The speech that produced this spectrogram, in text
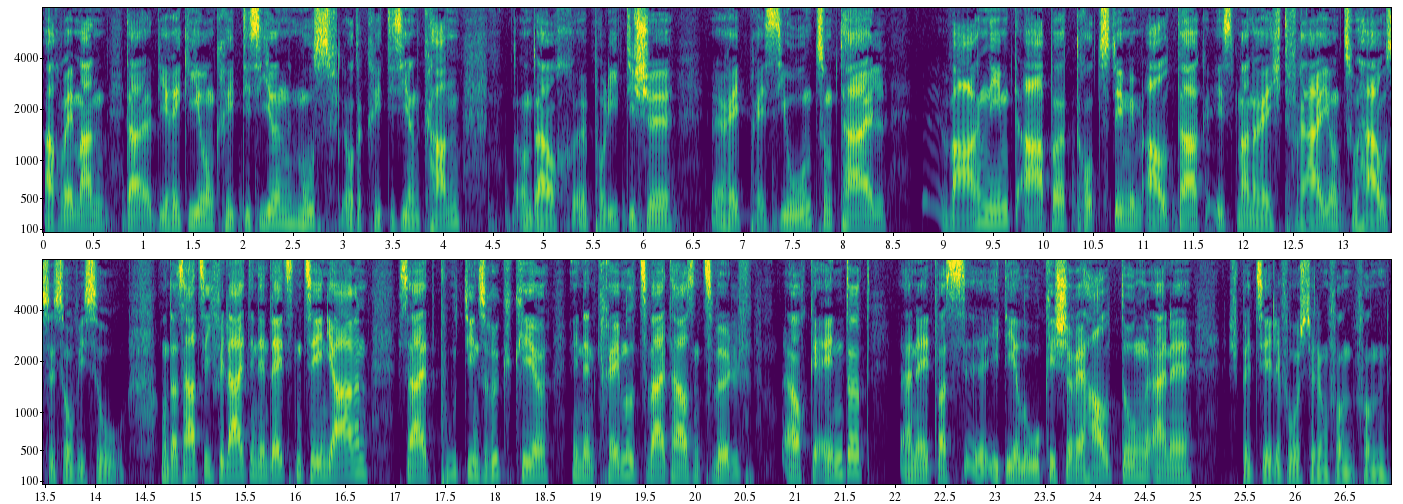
auch wenn man da die Regierung kritisieren muss oder kritisieren kann und auch äh, politische Repression zum Teil wahrnimmt, aber trotzdem im Alltag ist man recht frei und zu Hause sowieso. Und das hat sich vielleicht in den letzten zehn Jahren seit Putins Rückkehr in den Kreml 2012 auch geändert. Eine etwas äh, ideologischere Haltung, eine spezielle Vorstellung von, von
